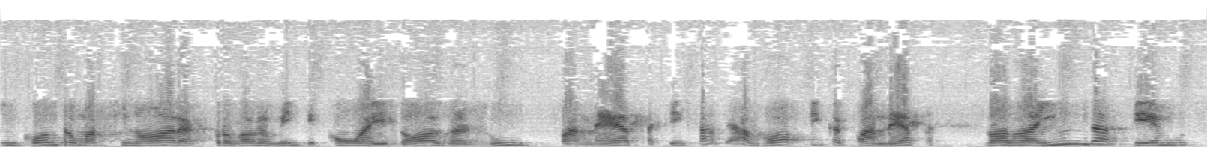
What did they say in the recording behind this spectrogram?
encontra uma senhora provavelmente com a idosa junto com a neta, quem sabe a avó fica com a neta. Nós ainda temos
